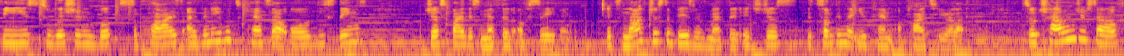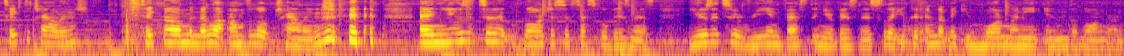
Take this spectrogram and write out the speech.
fees, tuition, books, supplies. I've been able to cancel out all of these things just by this method of saving. It's not just a business method, it's just it's something that you can apply to your life. So challenge yourself, take the challenge, take the manila envelope challenge and use it to launch a successful business. Use it to reinvest in your business so that you could end up making more money in the long run.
